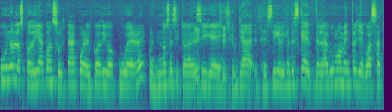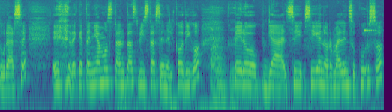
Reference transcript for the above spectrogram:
uno los podría consultar por el código QR, no sé si todavía sigue, ya se sigue vigente, es que en algún momento llegó a saturarse de que teníamos tantas vistas en el código, ah, pero ya sí, sigue normal en su curso.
